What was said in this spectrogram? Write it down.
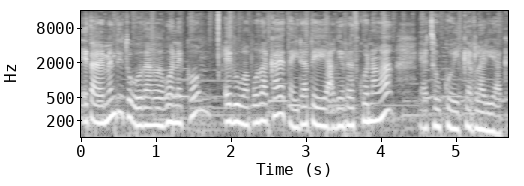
eta hemen ditugu dagoeneko edu apodaka eta irate agirrezkoenaga ehatxauko ikerlariak.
